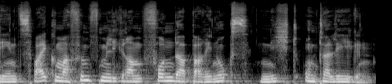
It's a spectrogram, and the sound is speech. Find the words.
den 2,5 Milligramm Fondaparinux nicht unterlegen.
